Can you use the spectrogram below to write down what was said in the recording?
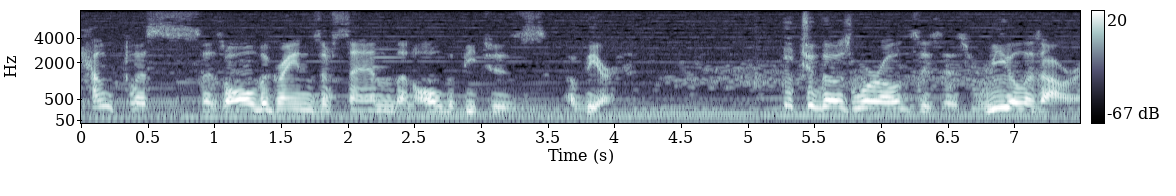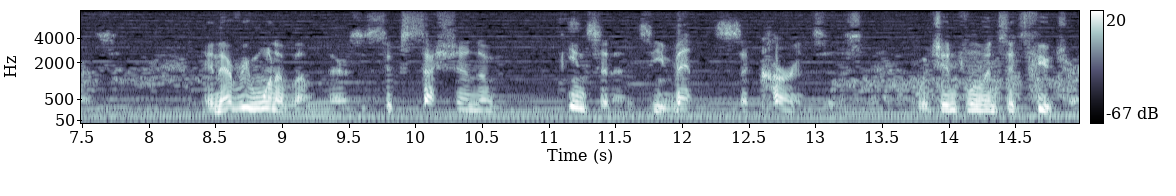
countless as all the grains of sand on all the beaches of the earth. Each of those worlds is as real as ours. In every one of them, there's a succession of incidents, events, occurrences which influence its future.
